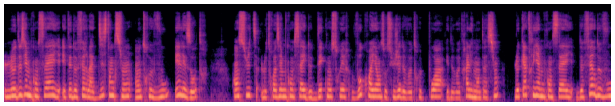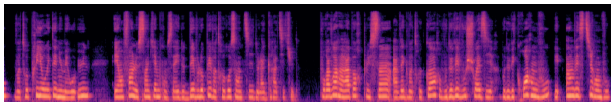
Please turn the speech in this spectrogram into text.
Le deuxième conseil était de faire la distinction entre vous et les autres. Ensuite, le troisième conseil de déconstruire vos croyances au sujet de votre poids et de votre alimentation. Le quatrième conseil de faire de vous votre priorité numéro une. Et enfin, le cinquième conseil de développer votre ressenti de la gratitude. Pour avoir un rapport plus sain avec votre corps, vous devez vous choisir, vous devez croire en vous et investir en vous.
